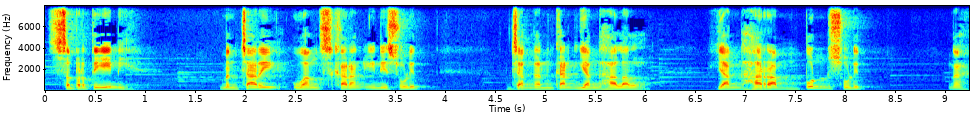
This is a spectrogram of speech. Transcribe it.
seperti ini. Mencari uang sekarang ini sulit. Jangankan yang halal, yang haram pun sulit. Nah,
